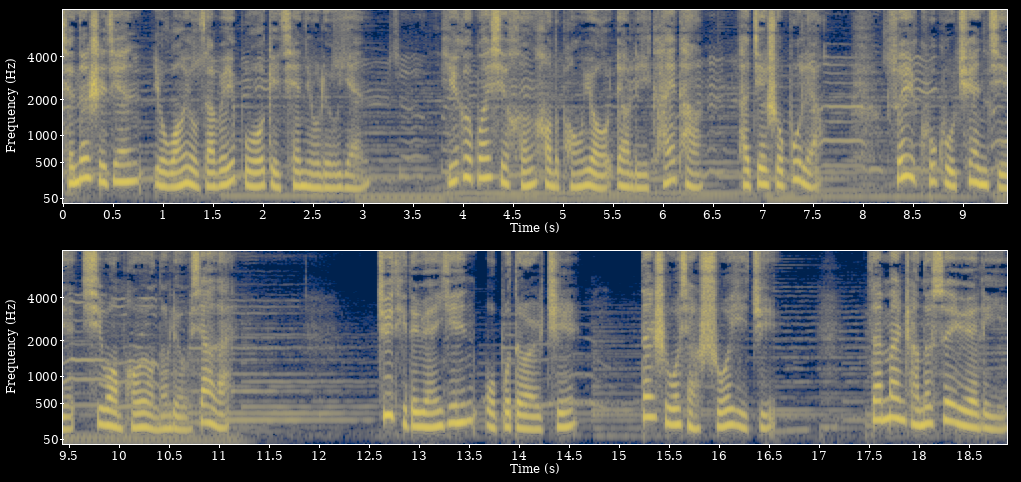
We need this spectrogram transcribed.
前段时间，有网友在微博给牵牛留言：一个关系很好的朋友要离开他，他接受不了，所以苦苦劝解，希望朋友能留下来。具体的原因我不得而知，但是我想说一句，在漫长的岁月里，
